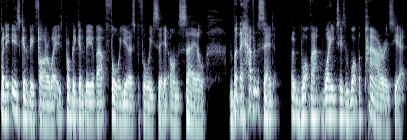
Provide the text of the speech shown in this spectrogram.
But it is going to be far away. It's probably going to be about four years before we see it on sale. But they haven't said uh, what that weight is and what the power is yet.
